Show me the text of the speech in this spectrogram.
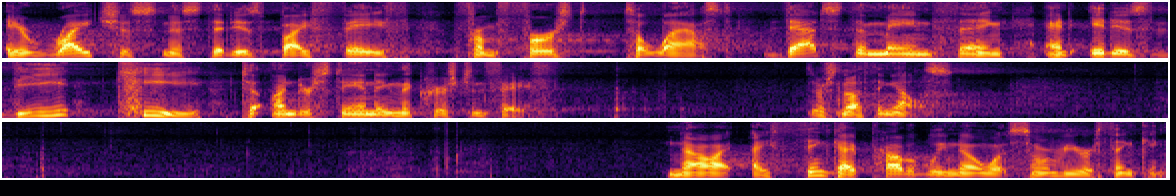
a righteousness that is by faith from first to last. That's the main thing, and it is the key to understanding the Christian faith. There's nothing else. Now, I, I think I probably know what some of you are thinking,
